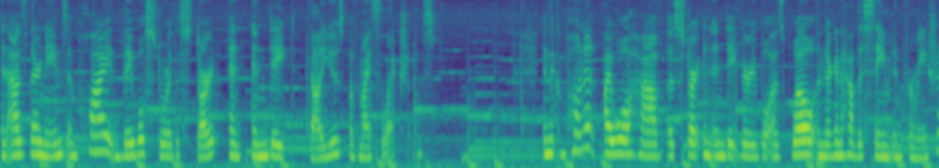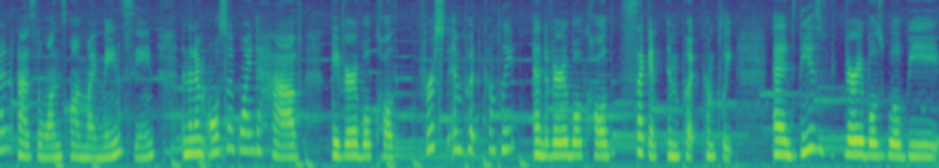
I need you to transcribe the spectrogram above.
and as their names imply, they will store the start and end date values of my selections. In the component, I will have a start and end date variable as well, and they're going to have the same information as the ones on my main scene. And then I'm also going to have a variable called first input complete and a variable called second input complete. And these variables will be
